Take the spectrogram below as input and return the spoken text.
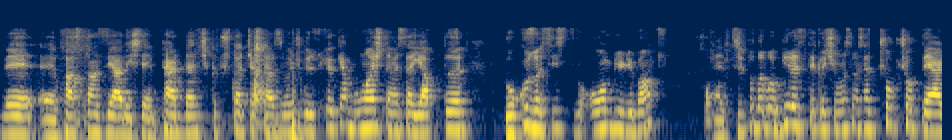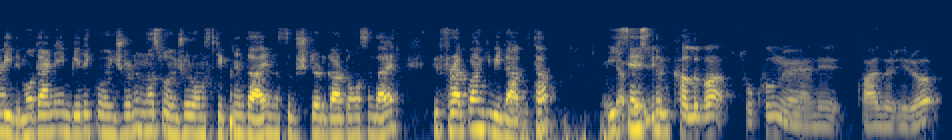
ve e, pastan ziyade işte perdeden çıkıp şut atacak tarzı bir oyuncu gözüküyorken bu maçta mesela yaptığı 9 asist ve 11 rebound yani triple double bir asiste kaçırması mesela çok çok değerliydi. Modern NBA'deki oyuncuların nasıl oyuncular olması gerektiğine dair, nasıl bir şutör guard olmasına dair bir fragman gibiydi adeta. İlk Ya senesinde belli bir kalıba sokulmuyor yani Tyler Hero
